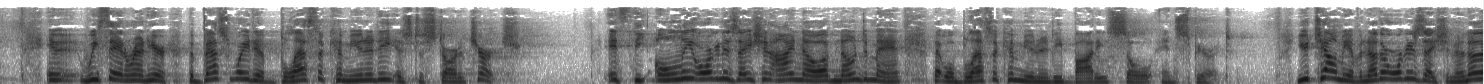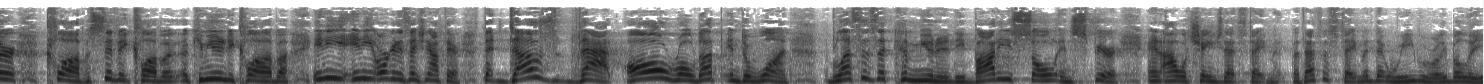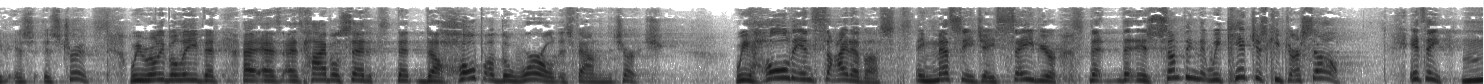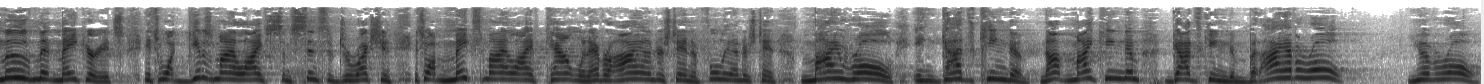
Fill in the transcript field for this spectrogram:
we say it around here, the best way to bless a community is to start a church. It's the only organization I know of known to man that will bless a community, body, soul, and spirit. You tell me of another organization, another club, a civic club, a, a community club, uh, any, any organization out there that does that all rolled up into one, blesses a community, body, soul, and spirit, and I will change that statement. But that's a statement that we really believe is, is true. We really believe that, as, as Hybels said, that the hope of the world is found in the church. We hold inside of us a message, a savior that, that is something that we can't just keep to ourselves. It's a movement maker. It's, it's what gives my life some sense of direction. It's what makes my life count whenever I understand and fully understand my role in God's kingdom. Not my kingdom, God's kingdom. But I have a role. You have a role.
